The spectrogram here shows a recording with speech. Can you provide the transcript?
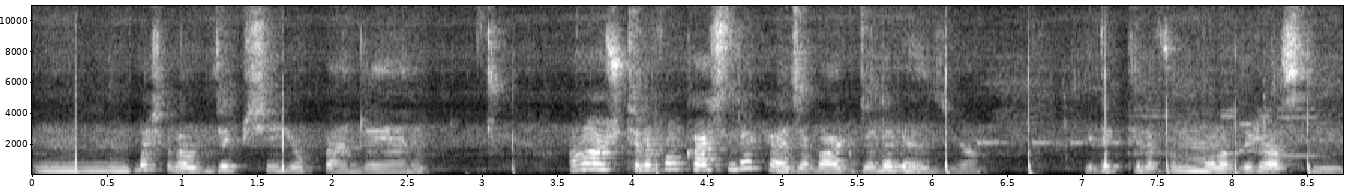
Hmm, başka da alabilecek bir şey yok bence yani. Aa şu telefon kaç lira ki acaba? Güzele benziyor. Yedek telefonum olabilir aslında.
